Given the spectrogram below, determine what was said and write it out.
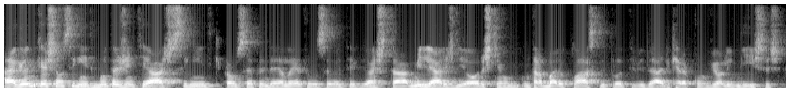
A grande questão é o seguinte: muita gente acha o seguinte, que para você aprender elétrico você vai ter que gastar milhares de horas. Tem um, um trabalho clássico de produtividade que era com violinistas,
